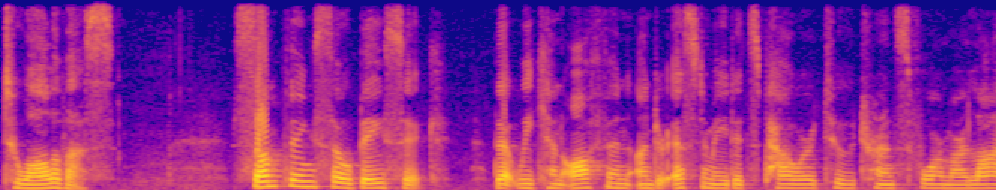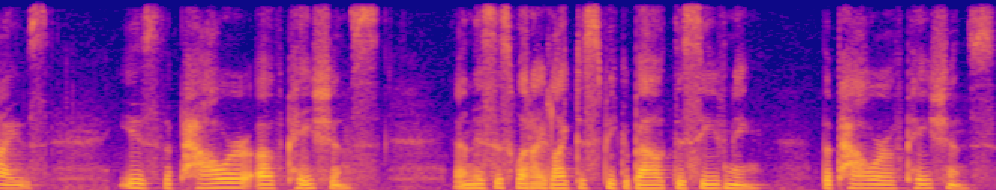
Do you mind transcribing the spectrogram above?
to all of us. Something so basic that we can often underestimate its power to transform our lives is the power of patience. And this is what I'd like to speak about this evening the power of patience.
